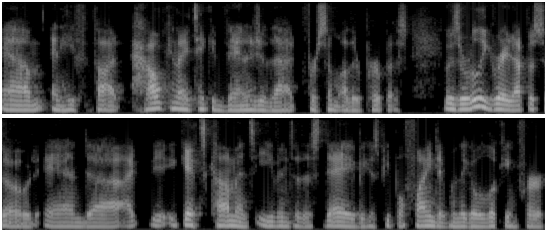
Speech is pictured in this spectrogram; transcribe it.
Um, and he thought, how can I take advantage of that for some other purpose? It was a really great episode, and uh, I, it gets comments even to this day because people find it when they go looking for,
